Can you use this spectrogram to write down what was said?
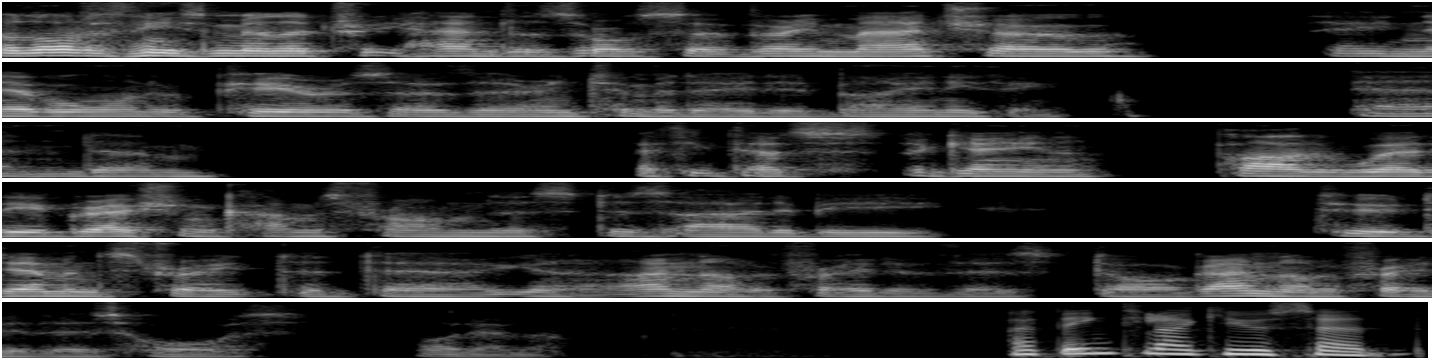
A lot of these military handlers are also very macho. They never want to appear as though they're intimidated by anything. And um, I think that's, again, part of where the aggression comes from this desire to be, to demonstrate that, uh, you know, I'm not afraid of this dog. I'm not afraid of this horse, whatever. I think, like you said,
